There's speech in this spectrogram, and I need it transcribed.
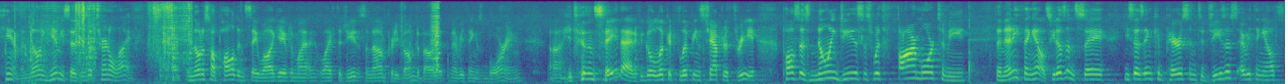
him. And knowing Him, he says, is eternal life. And notice how Paul didn't say, Well, I gave to my life to Jesus and now I'm pretty bummed about it and everything is boring. Uh, he doesn't say that. If you go look at Philippians chapter 3, Paul says, Knowing Jesus is worth far more to me than anything else. He doesn't say, he says, in comparison to Jesus, everything else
